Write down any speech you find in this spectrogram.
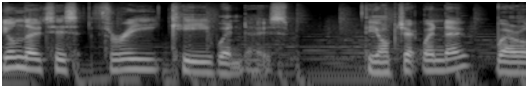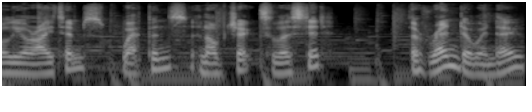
You'll notice three key windows. The object window, where all your items, weapons, and objects are listed. The render window,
